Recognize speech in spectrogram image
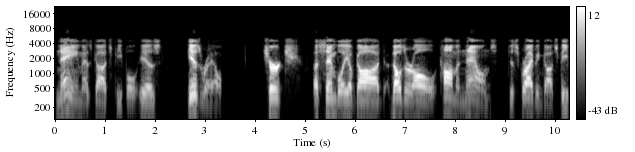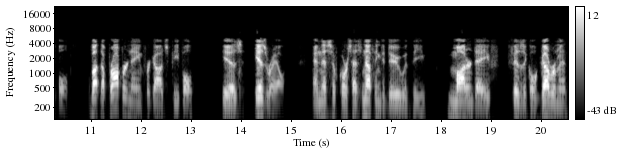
name as God's people is Israel, church, assembly of God. Those are all common nouns describing God's people. But the proper name for God's people is Israel. And this, of course, has nothing to do with the modern day physical government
